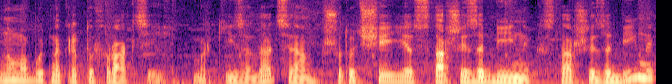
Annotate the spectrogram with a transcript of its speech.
Ну, мабуть, на криптофракції. Маркіза, да, ця. Що тут ще є? Старший забійник. Старший забійник.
